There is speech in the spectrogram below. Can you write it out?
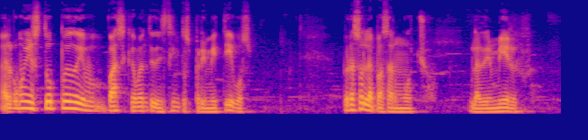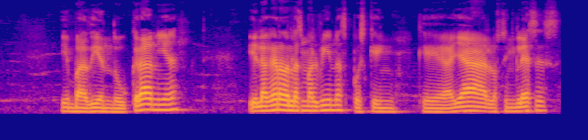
Algo muy estúpido y básicamente de instintos primitivos. Pero eso le pasa mucho. Vladimir invadiendo Ucrania y la guerra de las Malvinas, pues que, que allá los ingleses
